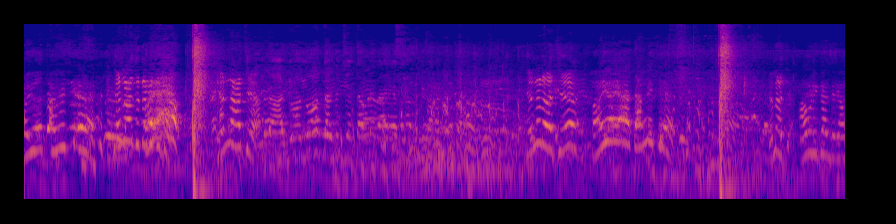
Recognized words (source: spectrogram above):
ஐயோ தங்கச்சி என்னாச்சு தங்கச்சி? என்னாச்சு? ஐயோ தங்கச்சி தவிர வேற என்னடாச்சு? என்னாச்சு? அவனுக்கு. தான் தெரியும்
